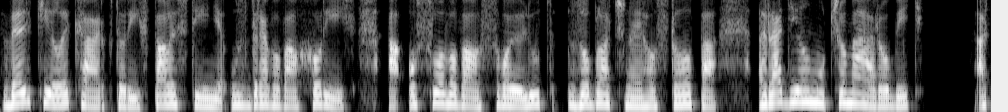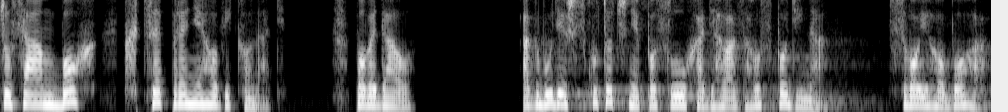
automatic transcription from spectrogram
Veľký lekár, ktorý v Palestíne uzdravoval chorých a oslovoval svoj ľud z oblačného stĺpa, radil mu, čo má robiť a čo sám Boh chce pre neho vykonať. Povedal, ak budeš skutočne poslúchať hlas hospodina, svojho Boha,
